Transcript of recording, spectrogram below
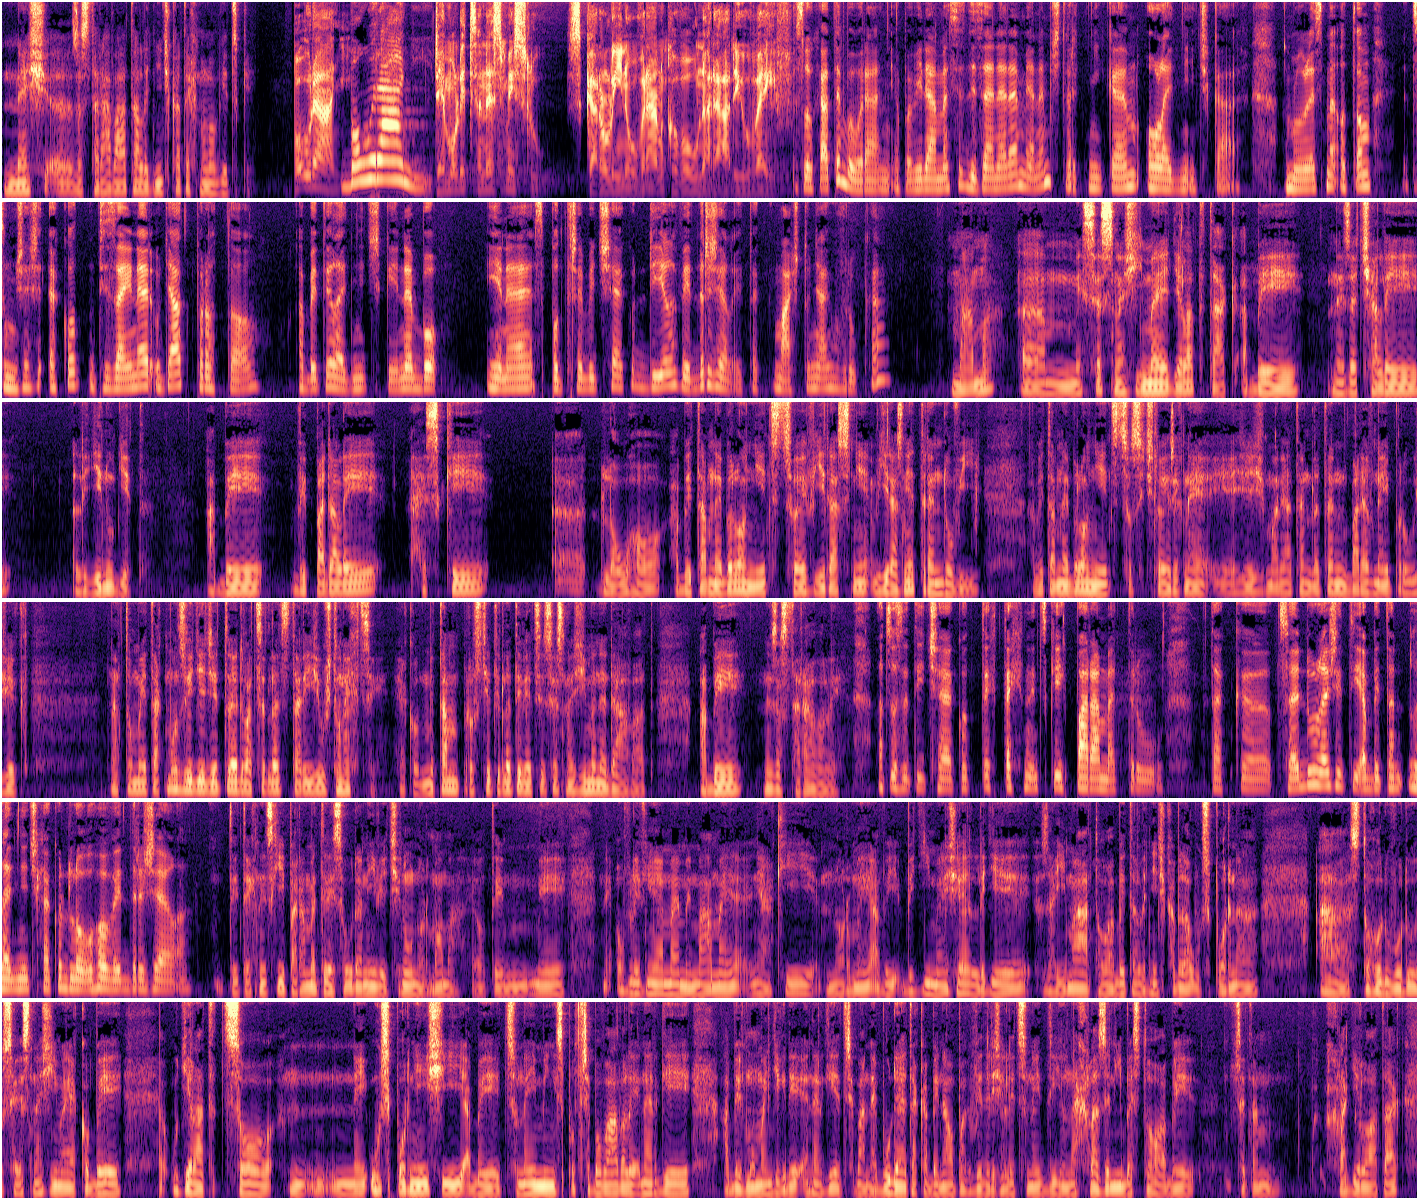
než eh, zastarává ta lednička technologicky. Bourání. Bourání. Demolice nesmyslů s Karolínou Vránkovou na rádiu Wave. Posloucháte Bourání a povídáme si s designérem Janem Čtvrtníkem o ledničkách. A mluvili jsme o tom, co můžeš jako designér udělat proto, aby ty ledničky nebo jiné spotřebiče jako díl vydržely. Tak máš to nějak v rukách? Mám. My se snažíme je dělat tak, aby nezačali lidi nudit. Aby vypadali hezky dlouho, aby tam nebylo nic, co je výrazně, výrazně trendový, aby tam nebylo nic, co si člověk řekne, Ježíš Maria, tenhle ten barevný proužek na tom je tak moc vidět, že to je 20 let starý, že už to nechci. Jako my tam prostě tyhle ty věci se snažíme nedávat, aby nezastarávaly. A co se týče jako těch technických parametrů, tak eh, co je důležité, aby ta lednička jako dlouho vydržela? Ty technické parametry jsou daný většinou normama. Jo. Ty my neovlivňujeme, my máme nějaké normy a vidíme, že lidi zajímá to, aby ta lednička byla úsporná, a z toho důvodu se snažíme jakoby udělat co nejúspornější, aby co nejméně spotřebovávali energii, aby v momentě, kdy energie třeba nebude, tak aby naopak vydrželi co nejdříl nachlazený bez toho, aby se tam chladilo a tak.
